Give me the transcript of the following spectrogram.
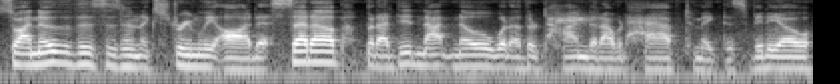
So I know that this is an extremely odd setup, but I did not know what other time that I would have to make this video.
